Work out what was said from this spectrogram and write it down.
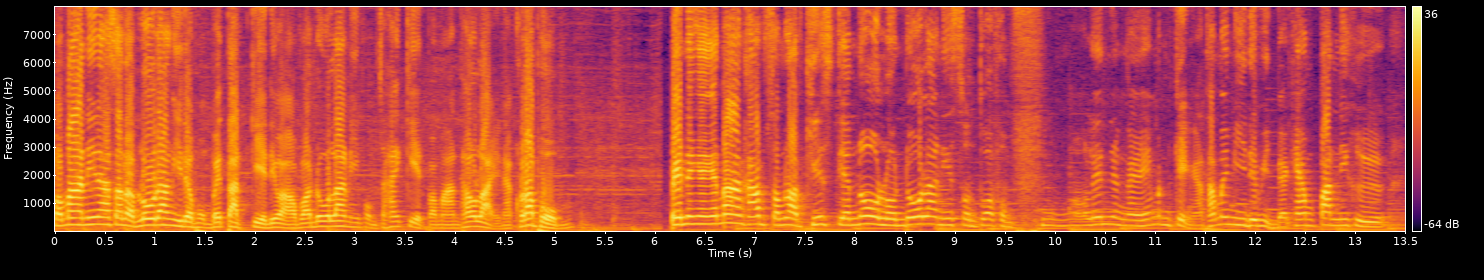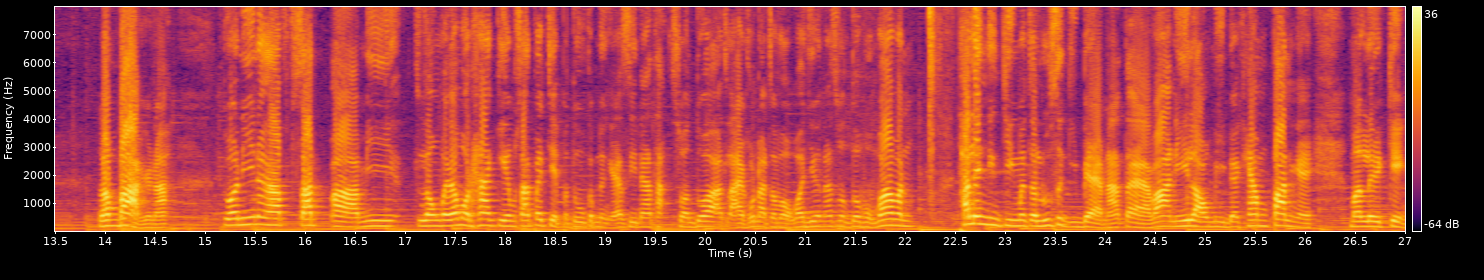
ประมาณนี้นะสำหรับโลร่างนี้เดี๋ยวผมไปตัดเกรดดีกว่าว่าโดร่างนี้ผมจะให้เกรดประมาณเท่าไหร่นะครับผม เป็นยังไงกันบ้างครับสำหรับคริสเตียโนโรนโดล่างนี้ส่วนตัวผมเล่นยังไงให้มันเก่งอะถ้าไม่มีเดวิดแบ็คแฮมปั้นนี่คือลำบากอยู่นะ ตัวนี้นะครับซัดมีลงไปทั้งหมด 5 เกมซัดไป 7 ประตูกับ1แอสซิสต์นะส่วนตัวหลายคนอาจจะบอกว่าเยอะนะ ส่วนตัวผมว่ามันถ้าเล่นจริง ๆ มันจะรู้สึกอีกแบบนะ แต่ว่าอันนี้เรามีแบ็คแฮมปั้นไง มันเลยเก่ง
